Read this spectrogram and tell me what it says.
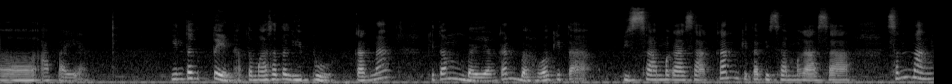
uh, apa ya entertain atau merasa terhibur karena kita membayangkan bahwa kita bisa merasakan kita bisa merasa senang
